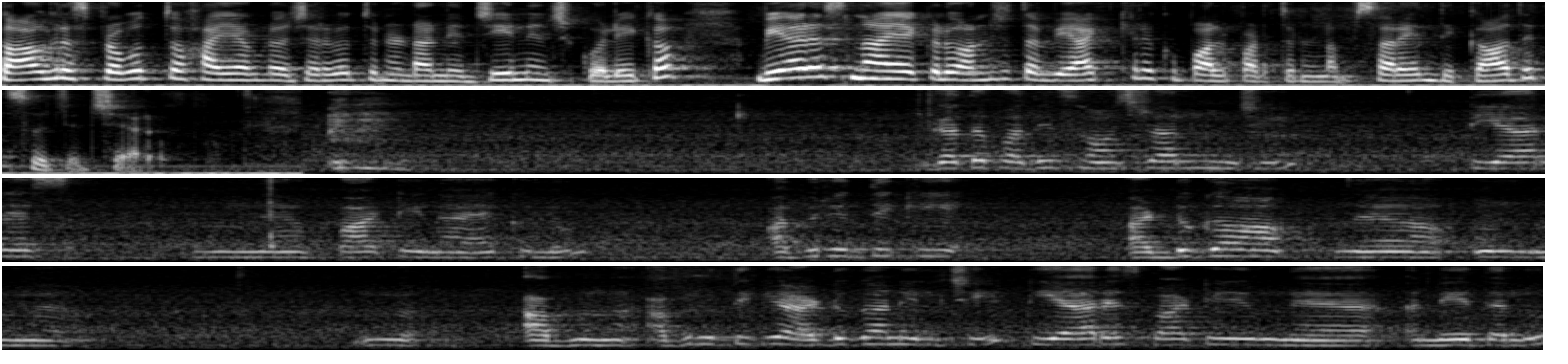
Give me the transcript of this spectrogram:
కాంగ్రెస్ ప్రభుత్వ హయాంలో జరుగుతుండడాన్ని జీర్ణించుకోలేక బీఆర్ఎస్ నాయకులు అనుచిత వ్యాఖ్యలకు పాల్పడుతుండడం సరైంది కాదని సూచించారు. గత పది సంవత్సరాల నుంచి టీఆర్ఎస్ పార్టీ నాయకులు అభివృద్ధికి అడ్డుగా అభివృద్ధికి అడ్డుగా నిలిచి టీఆర్ఎస్ పార్టీ నేతలు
